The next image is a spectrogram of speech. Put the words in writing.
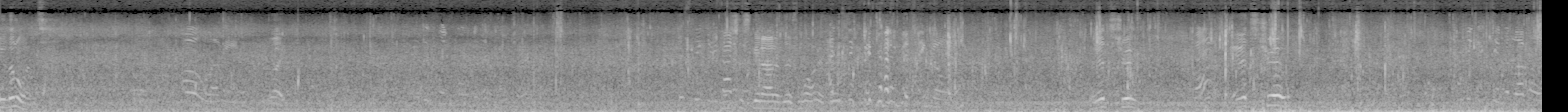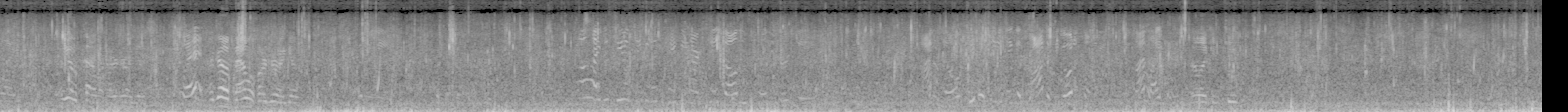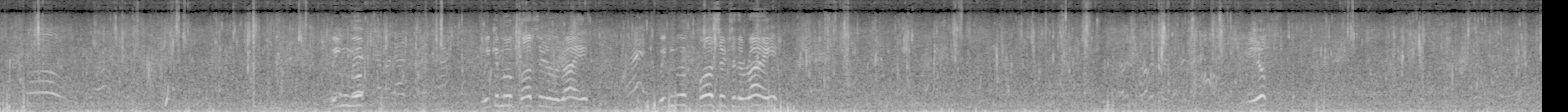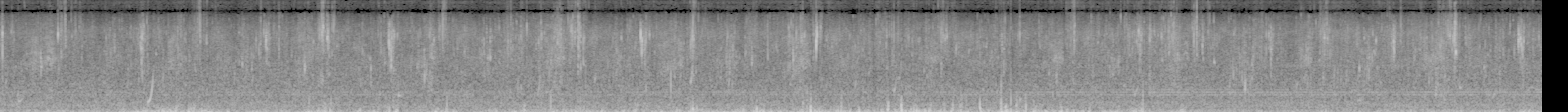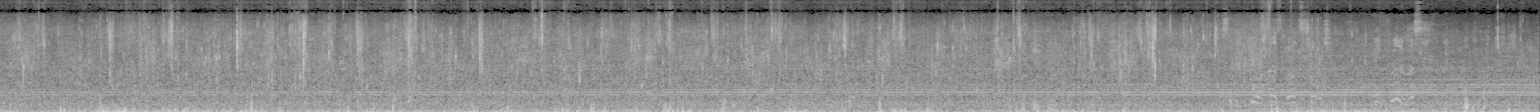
two little ones. Oh, Lovey. What? I just look forward to the future. I just think we've got Let's a just good- get out of this water I first. think we've got a good thing going. It's true. What? It's true. I think a kid would love our life. I got a paddle harder, I guess. What? I got a paddle harder, I guess. We can move. We can move closer to the right. We can move closer to the right. Yep.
